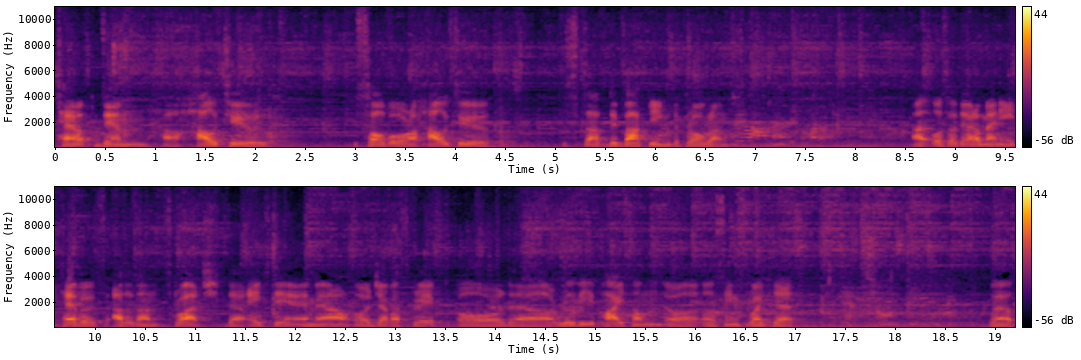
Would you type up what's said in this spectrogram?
tell them uh, how to solve or how to start debugging the program. And also there are many tables other than Scratch, the HTML or JavaScript or the Ruby, Python, or, or things like that. Well,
